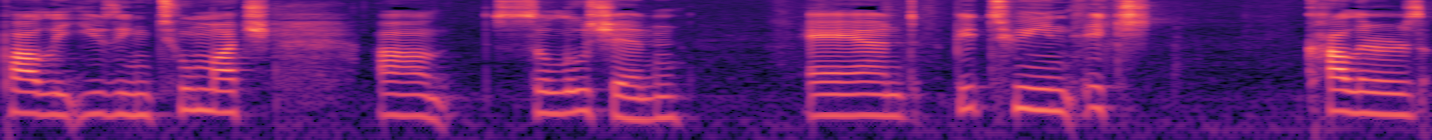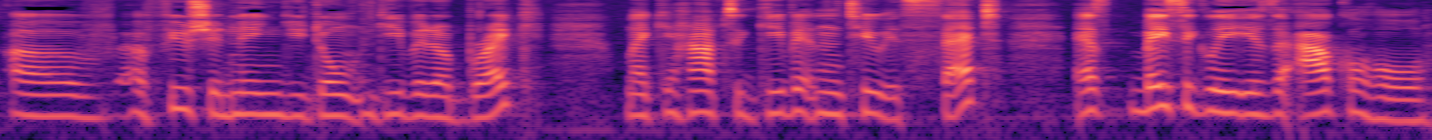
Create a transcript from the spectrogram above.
probably using too much um, solution and between each colors of a fusion ink, you don't give it a break. Like you have to give it until it's set. As basically is the alcohol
